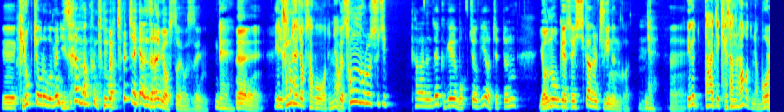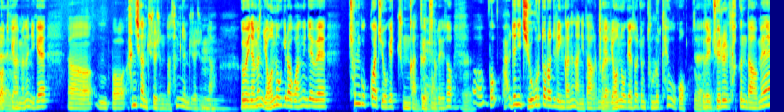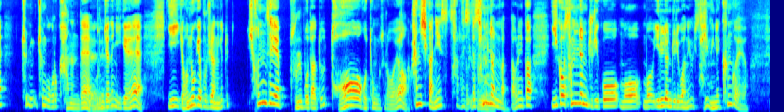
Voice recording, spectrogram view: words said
예, 기록적으로 보면 이 사람만큼 정말 철저히 한 사람이 없어요, 선생님. 예. 예. 이게 중세적 사고거든요. 그러니까 성물을 수집하는데 그게 목적이 어쨌든 연옥에서의 시간을 줄이는 것. 예. 예. 이거 다 이제 계산을 하거든요. 뭘 네. 어떻게 하면은 이게 어뭐 한 시간 줄여준다, 3년 줄여준다. 음. 그 왜냐하면 연옥이라고 하는 게 이제 왜 천국과 지옥의 중간 그렇죠. 정도에서 네. 어, 뭐 완전히 지옥으로 떨어질 인간은 아니다. 그러면 이제 네. 연옥에서 좀 불로 태우고 네. 그래서 죄를 닦은 다음에 천, 천국으로 가는데 네, 네. 문제는 이게 이 연옥의 불이라는 게 또 현세의 불보다도 더 고통스러워요. 한 시간이 살아있을 때 삼- 3년 같다. 그러니까 이거 3년 줄이고 뭐, 뭐 1년 줄이고 하는 게 사실 굉장히 큰 거예요.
